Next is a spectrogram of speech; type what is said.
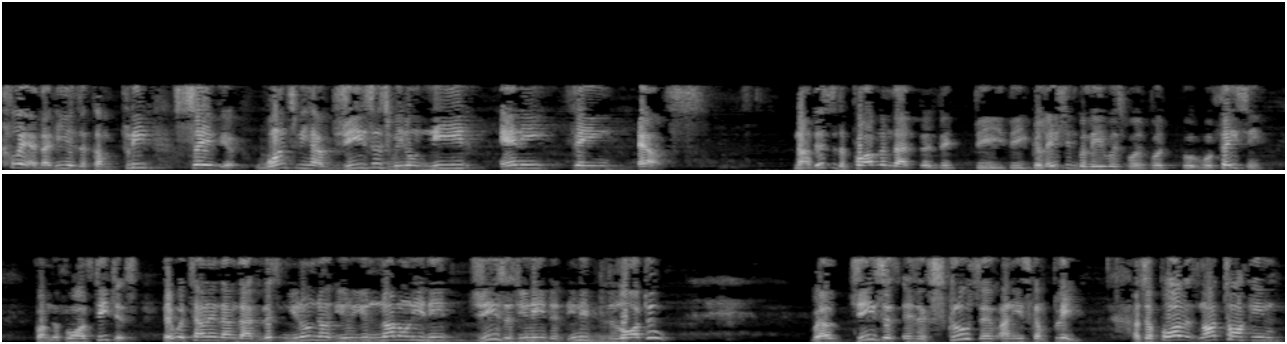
clear that He is a complete Savior. Once we have Jesus, we don't need anything else. Now, this is the problem that the, the, the, the Galatian believers were, were, were facing from the false teachers. They were telling them that, listen, you don't know, you, you not only need Jesus, you need, you need the law too. Well, Jesus is exclusive and he's complete. And so Paul is not talking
